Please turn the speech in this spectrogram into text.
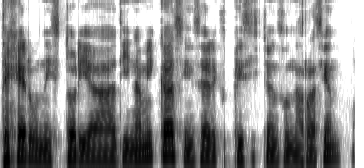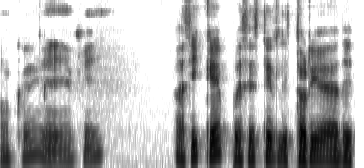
tejer una historia dinámica sin ser explícito en su narración. Ok, ok. Así que, pues esta es la historia de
